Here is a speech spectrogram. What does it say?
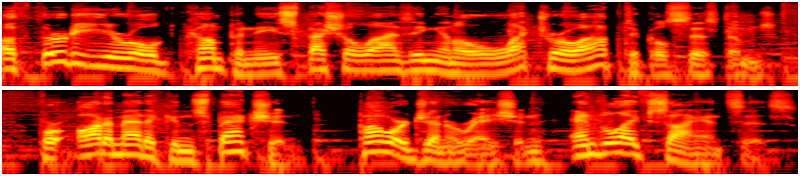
a 30-year-old company specializing in electro-optical systems for automatic inspection, power generation, and life sciences.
